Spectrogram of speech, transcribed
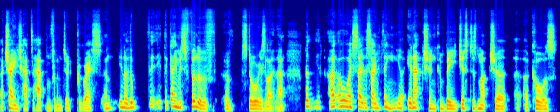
a change had to happen for them to progress. And you know, the the, the game is full of of stories like that. But you know, I always say the same thing. You know, inaction can be just as much a, a cause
